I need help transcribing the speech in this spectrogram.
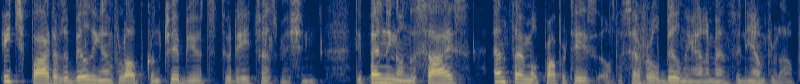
Each part of the building envelope contributes to the heat transmission, depending on the size and thermal properties of the several building elements in the envelope.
